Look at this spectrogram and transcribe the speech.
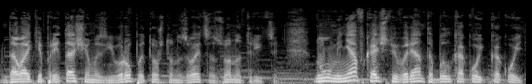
Давайте притащим из Европы то, что называется зона 30. Ну, у меня в качестве варианта был какой? какой?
